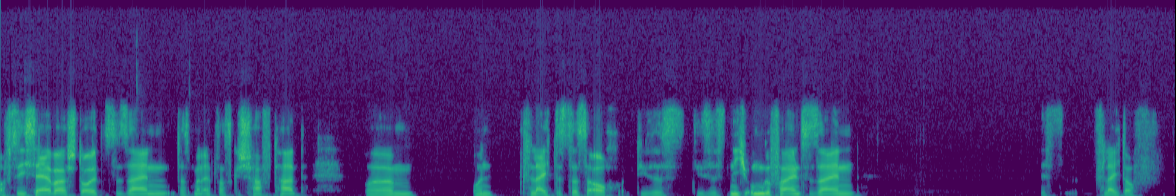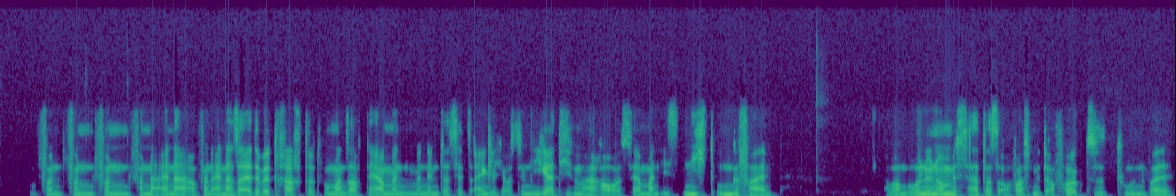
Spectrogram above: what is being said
auf sich selber stolz zu sein, dass man etwas geschafft hat. Ähm, und vielleicht ist das auch dieses, dieses nicht umgefallen zu sein, ist vielleicht auch von, von, von, von, einer, von einer Seite betrachtet, wo man sagt, naja, man, man nimmt das jetzt eigentlich aus dem Negativen heraus. Ja, man ist nicht umgefallen. Aber im Grunde genommen ist, hat das auch was mit Erfolg zu tun, weil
